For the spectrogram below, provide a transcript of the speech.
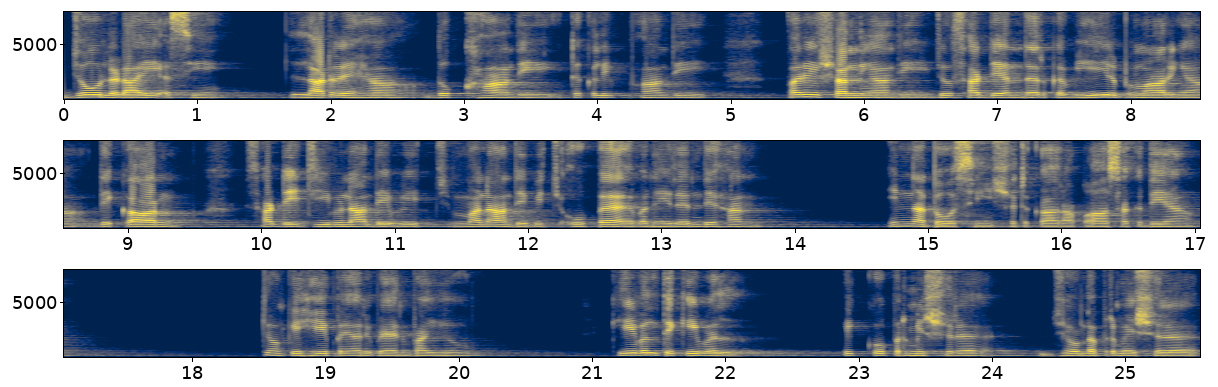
ਜੋ ਲੜਾਈ ਅਸੀਂ ਲੜ ਰਹੇ ਹਾਂ, ਦੁੱਖਾਂ ਦੀ, ਤਕਲੀਫਾਂ ਦੀ ਪਰੇਸ਼ਾਨੀਆਂ ਦੀ ਜੋ ਸਾਡੇ ਅੰਦਰ ਗੰਭੀਰ ਬਿਮਾਰੀਆਂ ਦੇ ਕਾਰਨ ਸਾਡੇ ਜੀਵਨਾਂ ਦੇ ਵਿੱਚ, ਮਨਾਂ ਦੇ ਵਿੱਚ ਉਹ ਭੈ ਬਣੇ ਰਹਿੰਦੇ ਹਨ। ਇਹਨਾਂ ਤੋਂ ਅਸੀਂ ਛੁਟਕਾਰਾ ਪਾ ਸਕਦੇ ਹਾਂ। ਕਿਉਂਕਿ हे ਪਿਆਰੇ ਭੈਣ ਭਾਈਓ, ਕੇਵਲ ਤੇ ਕੇਵਲ ਇੱਕੋ ਪਰਮੇਸ਼ਰ ਹੈ, ਜਿਉਂਦਾ ਪਰਮੇਸ਼ਰ ਹੈ,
